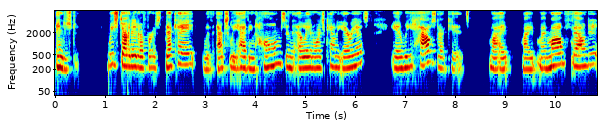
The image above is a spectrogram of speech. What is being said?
industry. We started our first decade with actually having homes in the LA and Orange County areas, and we housed our kids. My my my mom founded.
